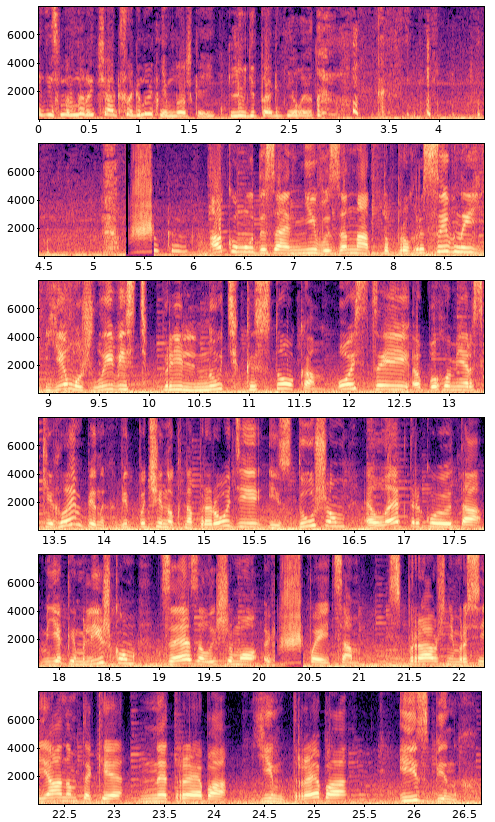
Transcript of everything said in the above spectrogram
здесь можно рычаг согнуть немножко, и люди так делают. А кому дизайн Ніви занадто прогресивний, є можливість прильнуть кистокам. Ось цей богомірський глемпінг, відпочинок на природі із душом, електрикою та м'яким ліжком. Це залишимо гейпейцям. Справжнім росіянам таке не треба. Їм треба ізбінг.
